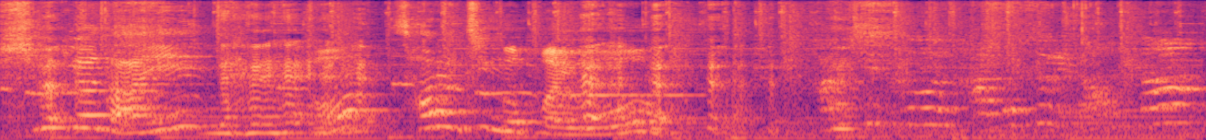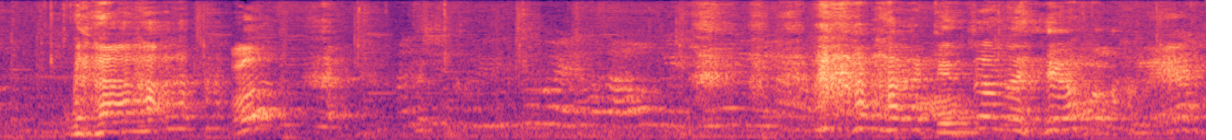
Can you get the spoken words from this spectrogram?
신기하다이? 어? 살을 찐것 봐 이거. 그거 다 목소리 나온다? 어? 당신 그 유튜브에서 나온 게 그얘기야 괜찮아요? 아, 그래?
